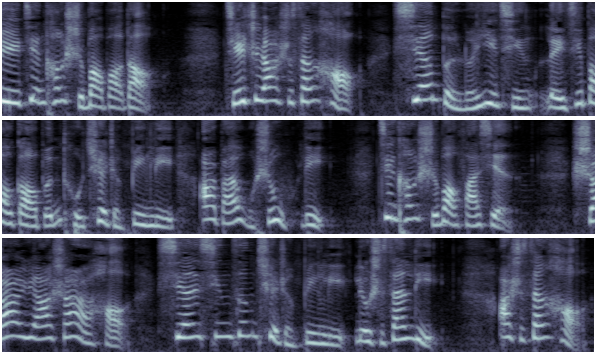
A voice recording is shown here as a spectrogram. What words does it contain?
据健康时报报道，截至二十三号，西安本轮疫情累计报告本土确诊病例二百五十五例。健康时报发现，十二月二十二号，西安新增确诊病例六十三例，二十三号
